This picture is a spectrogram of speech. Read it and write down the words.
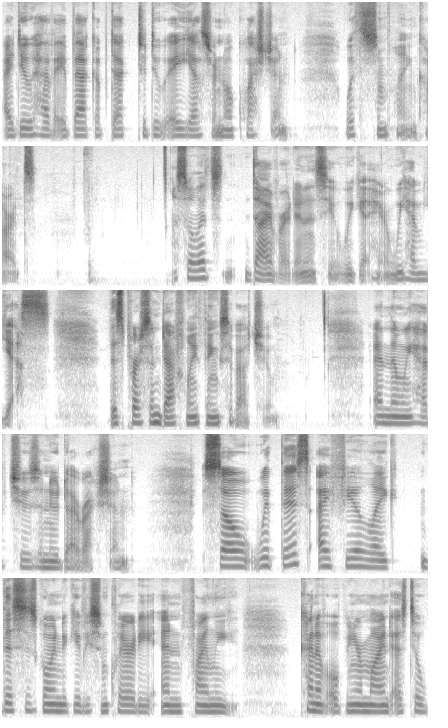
I do have a backup deck to do a yes or no question with some playing cards. So let's dive right in and see what we get here. We have yes. This person definitely thinks about you. And then we have choose a new direction. So with this, I feel like this is going to give you some clarity and finally kind of open your mind as to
